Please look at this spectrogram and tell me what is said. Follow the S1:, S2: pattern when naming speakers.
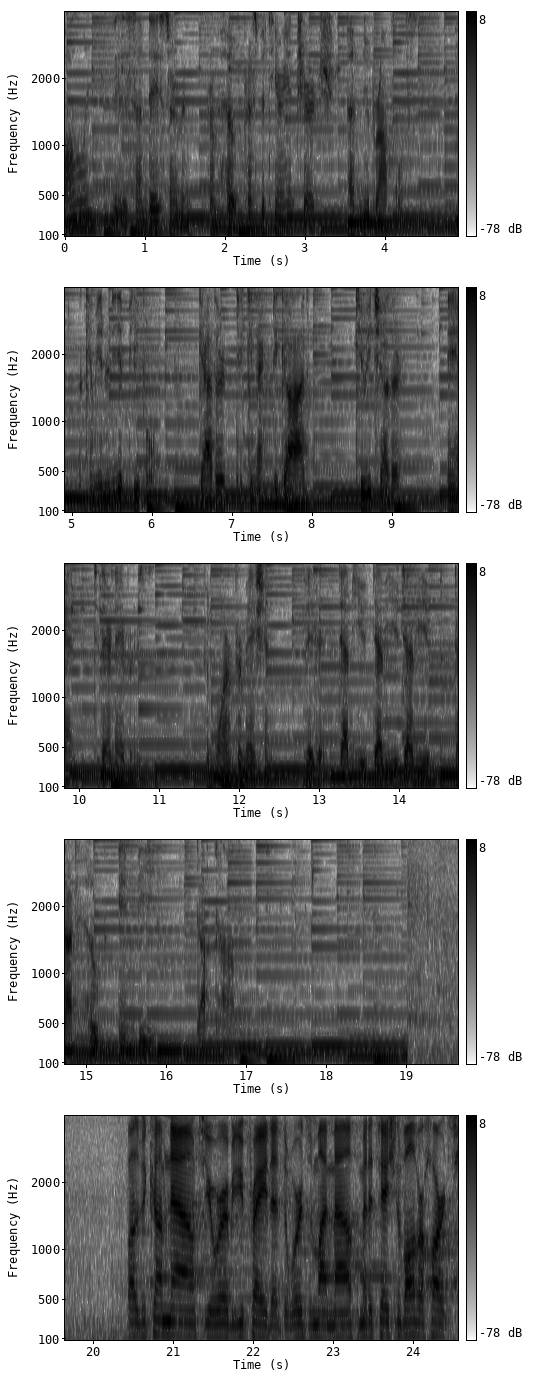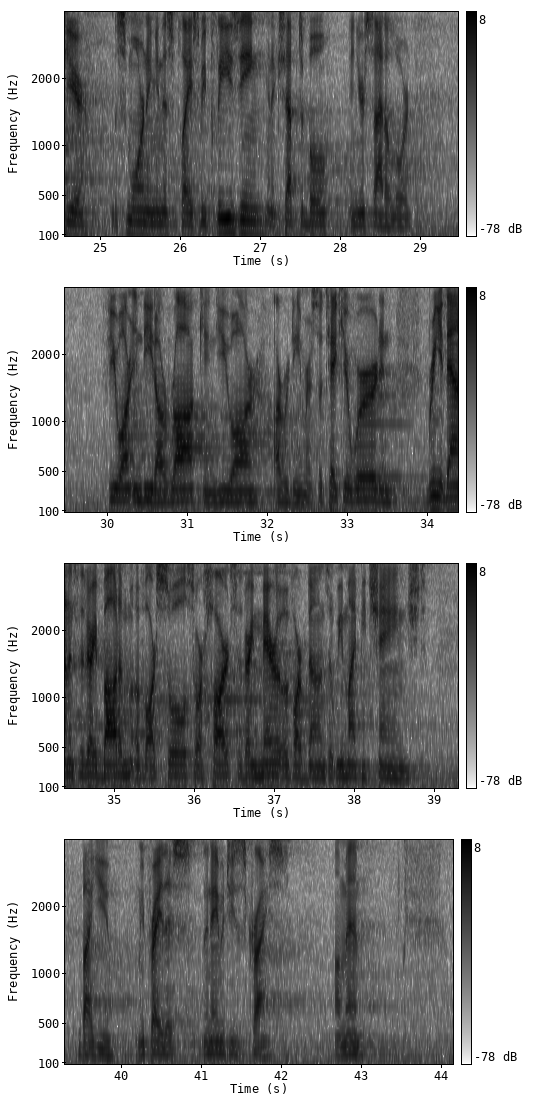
S1: following is a Sunday sermon from Hope Presbyterian Church of New Braunfels, a community of people gathered to connect to God, to each other, and to their neighbors. For more information, visit www.hopenb.com.
S2: Father, as we come now to your word, we do pray that the words of my mouth, the meditation of all of our hearts here this morning in this place, be pleasing and acceptable in your sight, O Lord. You are indeed our rock and you are our Redeemer. So take your word and bring it down into the very bottom of our souls, to our hearts, the very marrow of our bones, that we might be changed by you. We pray this in the name of Jesus Christ. Amen.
